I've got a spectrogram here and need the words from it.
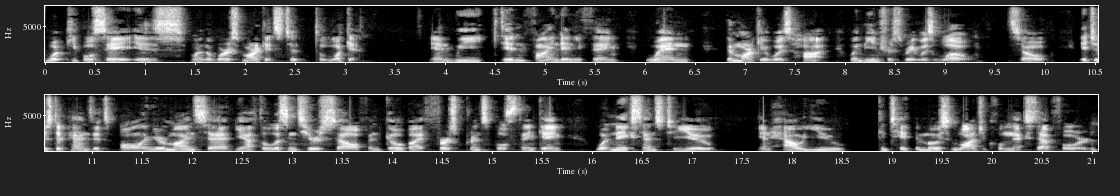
what people say is one of the worst markets to, to look at. And we didn't find anything when the market was hot, when the interest rate was low. So it just depends. It's all in your mindset. You have to listen to yourself and go by first principles thinking what makes sense to you and how you can take the most logical next step forward.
